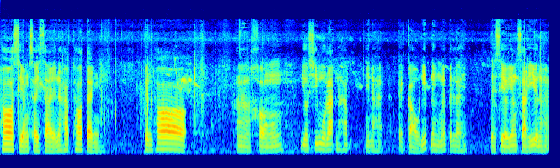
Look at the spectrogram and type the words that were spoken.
ท่อเสียงใสๆนะครับ ท่อแต่งเป็นท่ออของโยชิมุระนะครับนี่นะฮะแต่เก่านิดนึงไม่เป็นไร แต่เสียงยังใสอยู่นะฮะ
